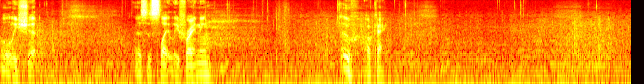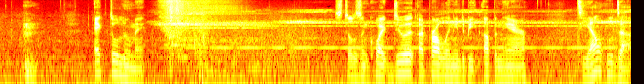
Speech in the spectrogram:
Holy shit. This is slightly frightening. Ooh, okay. Ectolume. Still doesn't quite do it. I probably need to be up in the air. Tial Uda.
